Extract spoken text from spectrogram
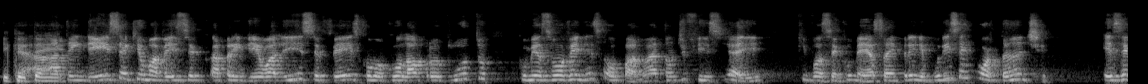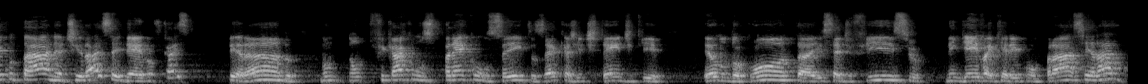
que tem... a tendência é que uma vez você aprendeu ali, você fez, colocou lá o produto, começou a vender, opa, não é tão difícil, e aí que você começa a empreender. Por isso é importante executar, né? tirar essa ideia, não ficar esperando, não, não ficar com os preconceitos é, que a gente tem de que eu não dou conta, isso é difícil, ninguém vai querer comprar. Será?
